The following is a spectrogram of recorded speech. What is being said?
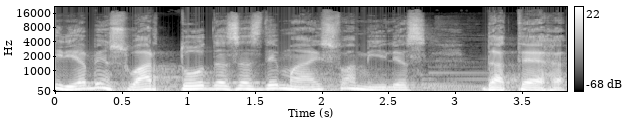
iria abençoar todas as demais famílias da terra.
